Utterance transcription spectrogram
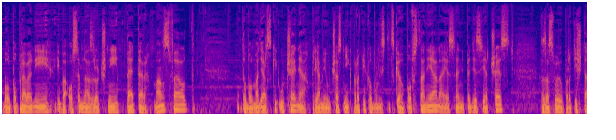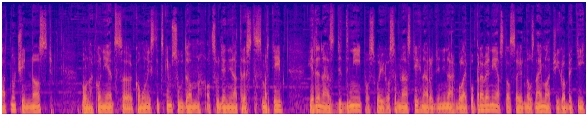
bol popravený iba 18-ročný Peter Mansfeld. To bol maďarský učeň a priamy účastník protikomunistického povstania na jeseň 56 a za svoju protištátnu činnosť bol nakoniec e, komunistickým súdom odsúdený na trest smrti. 11 dní po svojich 18 narodeninách bol aj popravený a stal sa jednou z najmladších obetí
